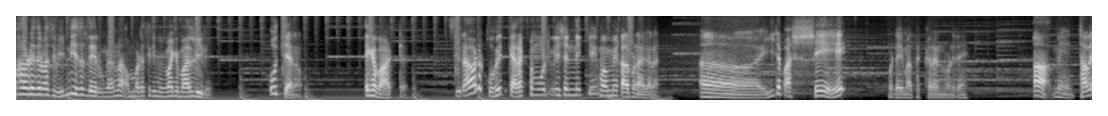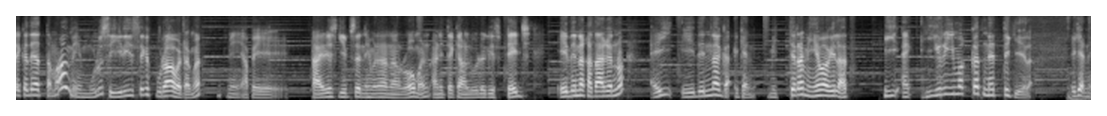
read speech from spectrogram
පහට දරස වින්ඩිසල් තේරුම් ගන්න අම්මට සිරීම මගේ මල්ලින. උත් යනවා. එක පාට්ට. සිරාවට කොහෙත් කැරක්ට මෝටිවේෂන් එක මම මේ කල්පනා කර. ඊට පශ්සේ හොඩයි මතක් කරන්න ඕනද මේ තව එක දෙයක් තමා මේ මුළු සීරීස් එක පුරාවටම මේ අපේ ටයිරස් ගිප්සන් එහමන රෝමන් අනිතක අල්ලුඩක ස්ටේජ් ඒ දෙන්න කතා කරනවා. ඇයි ඒ දෙන්න ගැන මිච්චර මේවා වෙලත් හීරීමක්කත් නැත්ති කියලා. එකන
